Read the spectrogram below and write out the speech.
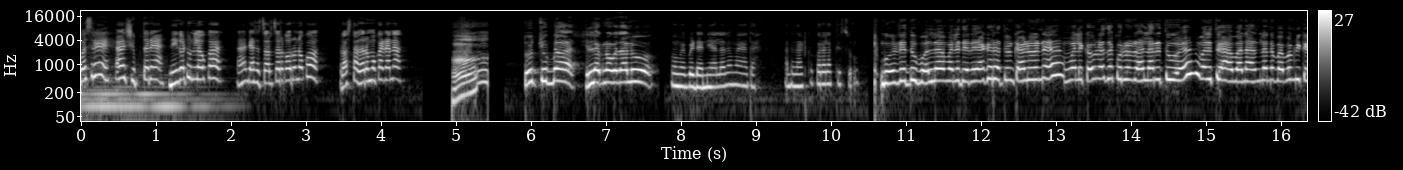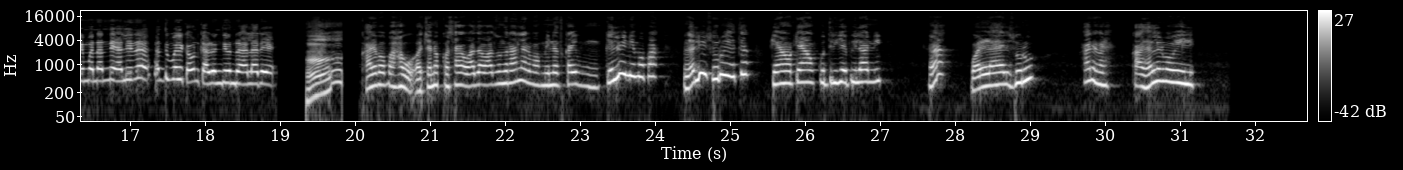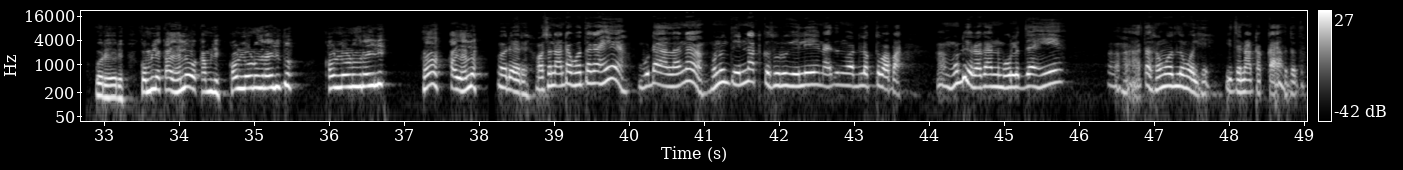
बस रे शिपतऱ्या निघटून लवकर. जास्त चरचर करू नको. रस्ता धर मोकाड्या ना तू चुप बस शिल्लक नको चालू. मग बेड्याने आला ना मग आता. आता नाटक करायला लागते सुरू. बोल रे तू बोल ना मला त्याने या घरातून काढून. मला काऊन असं करून राहिला रे तू? हं? मला तू आबाला आणलं ना बाबा मी काही मनात नाही आली ना आणि तू मला काऊन काढून देऊन राहिला रे? काय बाबा हो अचानक कसा वाजा वाजून राहिला रे बाबा मीनच काही केली नाही बाबा. झाली सुरू येत ट्याव ट्याव कुत्रीच्या पिलानी. हा? वळला सुरू. अरे बाळा काय झालं रे बाबा येईल अरे अरे कमले काय झालं हो, कामले? काऊन लोडून राहिली तू? काऊन लोडून राहिली? हा? काय झालं? अरे अरे. असं नाटक होतं का हे? बुडा आला ना. म्हणून ते नाटक सुरू गेले नाही तर वाट लागतो बाबा. हा मोठी रगान बोलत जा हे. आता समजलं मला. इथं नाटक काय होतं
